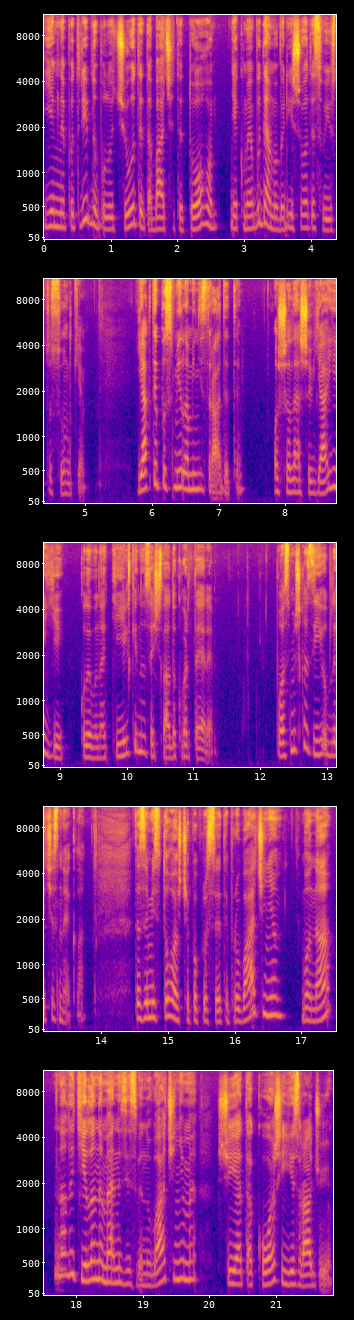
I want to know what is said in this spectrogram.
Їм не потрібно було чути та бачити того, як ми будемо вирішувати свої стосунки. Як ти посміла мені зрадити? ошелешив я її, коли вона тільки не зайшла до квартири. Посмішка з її обличчя зникла. Та замість того, щоб попросити пробачення, вона налетіла на мене зі звинуваченнями, що я також її зраджую.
